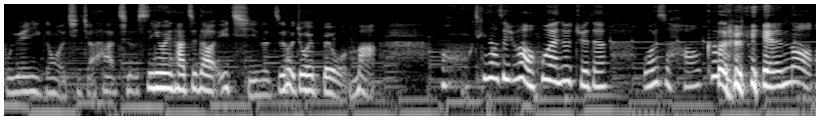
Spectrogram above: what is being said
不愿意跟我骑脚踏车，是因为他知道一骑了之后就会被我骂。哦，听到这句话，我忽然就觉得我儿子好可怜哦，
